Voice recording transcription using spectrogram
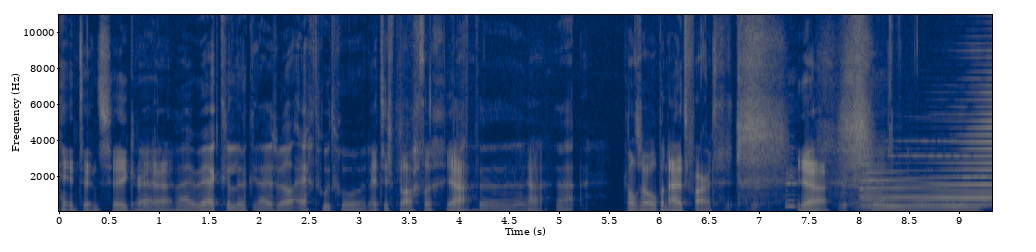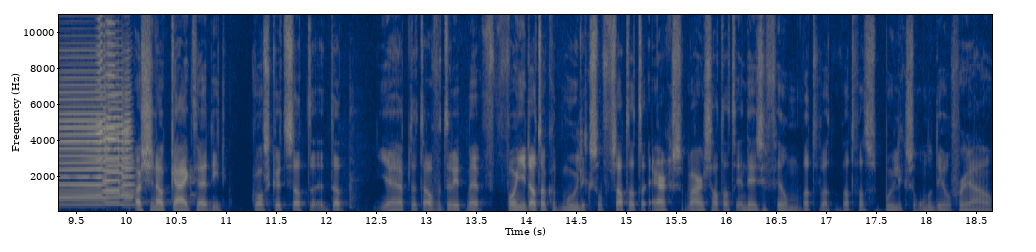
intens, zeker. Ja, Maar hij werkt gelukkig. Hij is wel echt goed geworden. Het is prachtig, ja. Echt, ja. Kan zo op een uitvaart. ja. Als je nou kijkt, hè, die crosscuts, dat, dat, je hebt het over het ritme. Vond je dat ook het moeilijkst? Of zat dat ergens, waar zat dat in deze film? Wat, wat, wat was het moeilijkste onderdeel voor jou?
